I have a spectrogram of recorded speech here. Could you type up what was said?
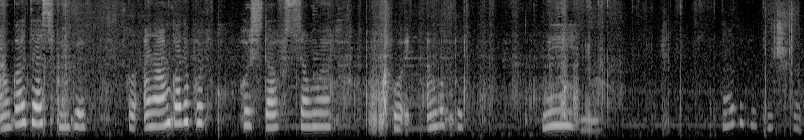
I'm gonna sleep with her and I'm gonna put her stuff somewhere for it. I'm gonna put me here. How did you put stuff?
